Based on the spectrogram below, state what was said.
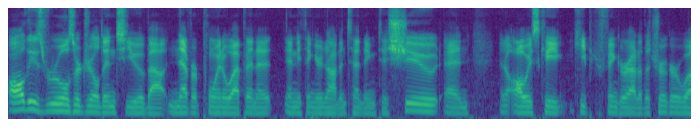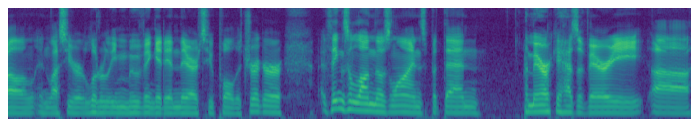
all these rules are drilled into you about never point a weapon at anything you're not intending to shoot, and and always keep keep your finger out of the trigger well unless you're literally moving it in there to pull the trigger, things along those lines. But then America has a very uh,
